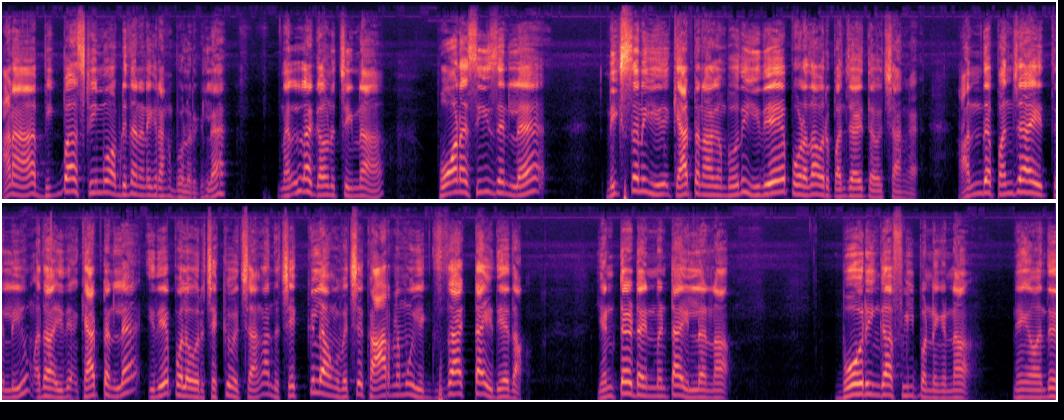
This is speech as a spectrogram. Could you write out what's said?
ஆனால் பிக் பாஸ் டீமும் அப்படி தான் நினைக்கிறாங்க போல இருக்குல்ல? நல்லா கவனிச்சிங்கன்னா போன சீசனில் நிக்சனுக்கு கேப்டன் ஆகும்போது இதே போல தான் ஒரு பஞ்சாயத்தை வச்சாங்க. அந்த பஞ்சாயத்துலேயும் அதான் இது கேப்டனில் இதே போல் ஒரு செக் வச்சாங்க. அந்த செக்கில் அவங்க வச்ச காரணமும் எக்ஸாக்டாக இதே தான் என்டர்டைன்மெண்ட்டாக இல்லைன்னா போரிங்காக ஃபீல் பண்ணுங்கன்னா நீங்கள் வந்து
